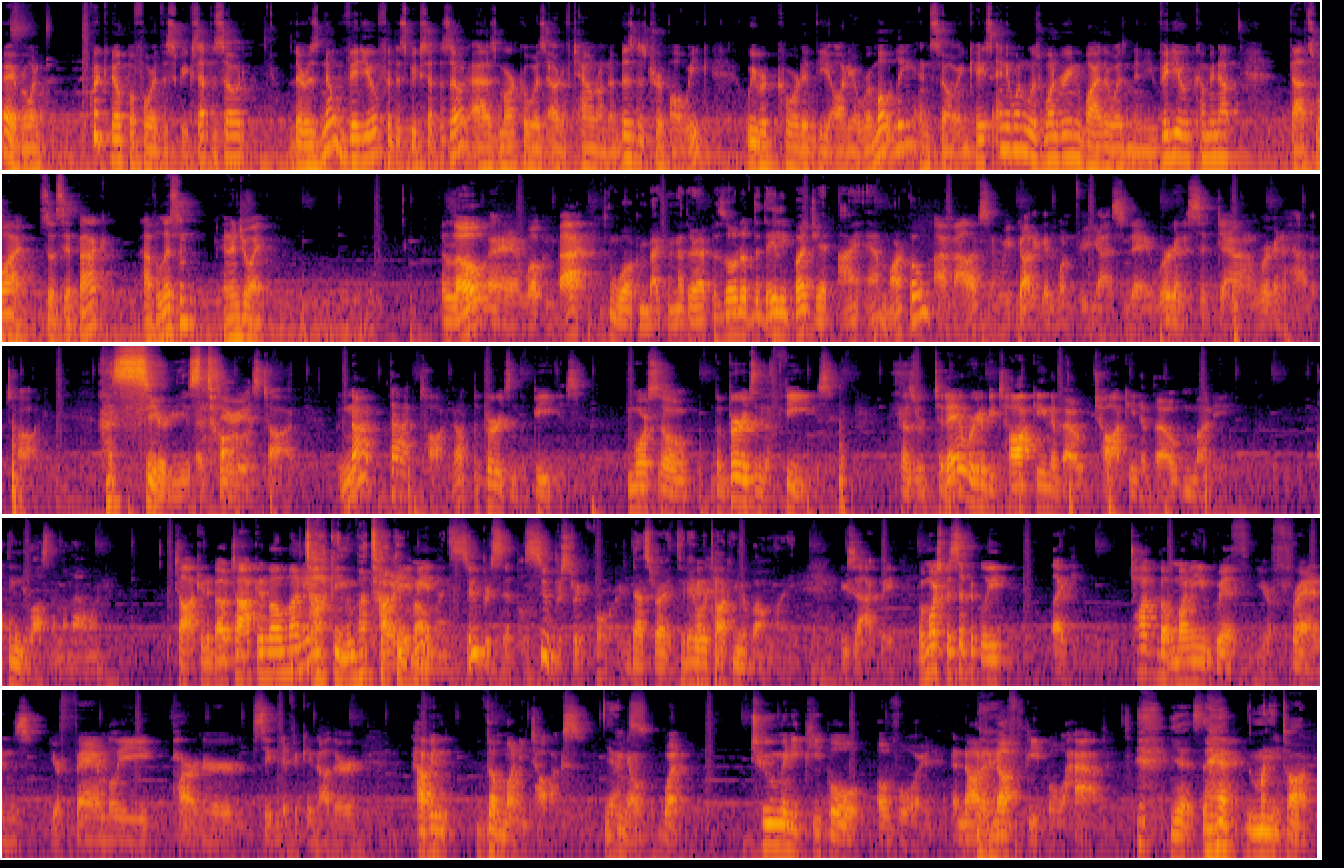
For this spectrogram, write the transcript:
Hey everyone. Quick note before this week's episode. There is no video for this week's episode as Marco was out of town on a business trip all week. We recorded the audio remotely, and so in case anyone was wondering why there wasn't any video coming up, that's why. So sit back, have a listen, and enjoy. Hello, and welcome back. Welcome back to another episode of the Daily Budget. I am Marco. I'm Alex, and we've got a good one for you guys today. We're gonna sit down and we're gonna have a talk. A serious a talk. serious talk. But not that talk, not the birds and the bees. More so the birds and the fees. Because today we're going to be talking about talking about money. I think you lost them on that one. Talking about talking about money? Talking about talking about mean? money. It's super simple, super straightforward. That's right. Today we're talking about money. Exactly. But more specifically, like, talk about money with your friends, your family, partner, significant other, having the money talks. You know, what too many people avoid and not enough people have. Yes, the money talk.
